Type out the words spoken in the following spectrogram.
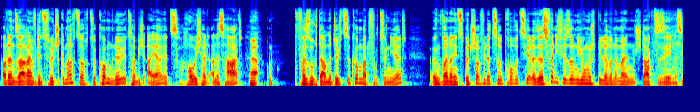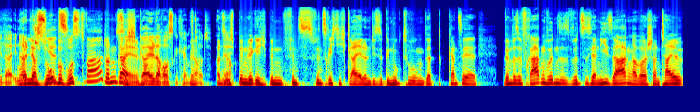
Aber dann Sarah einfach den Switch gemacht, sagt so: Komm, nö, jetzt habe ich Eier, jetzt hau ich halt alles hart Ja. und versucht damit durchzukommen. Hat funktioniert. Irgendwann dann den Switch auch wieder zurückprovoziert. Also, das fand ich für so eine junge Spielerin immer stark zu sehen, dass sie da Wenn innerhalb des das so bewusst war, dann geil. sich geil daraus gekämpft Ja. hat. Also ja. ich bin wirklich, ich bin, find's, find's richtig geil und diese Genugtuung, das kannst du, wenn wir sie fragen würden, würdest du es ja nie sagen, aber Chantal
